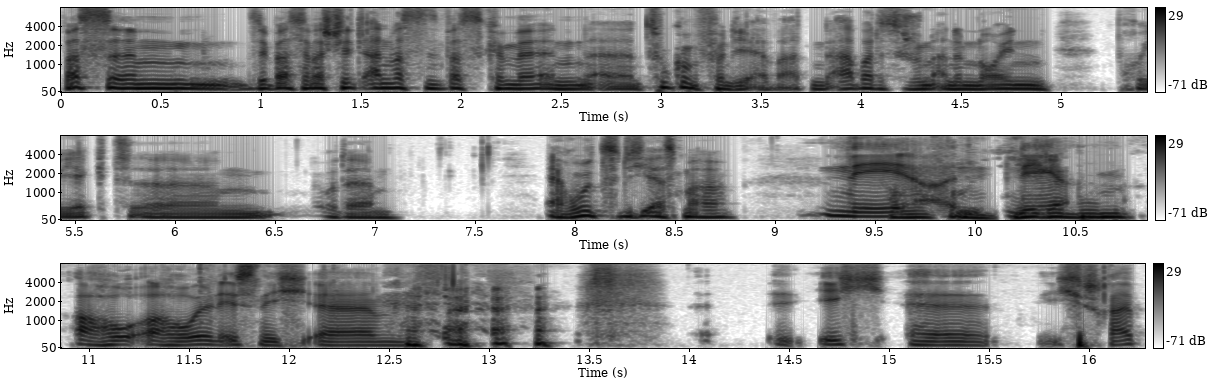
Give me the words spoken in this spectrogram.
Was, ähm, Sebastian, was steht an? Was, was können wir in äh, Zukunft von dir erwarten? Arbeitest du schon an einem neuen Projekt ähm, oder erholst du dich erstmal? Nee, vom, vom äh, nee erho erholen ist nicht. Ähm, ich äh, ich schreibe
